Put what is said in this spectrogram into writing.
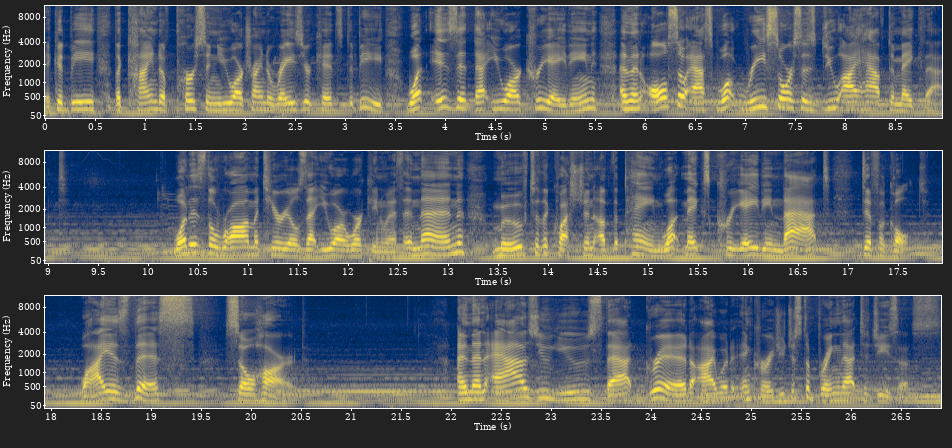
It could be the kind of person you are trying to raise your kids to be. What is it that you are creating? And then also ask, what resources do I have to make that? What is the raw materials that you are working with? And then move to the question of the pain. What makes creating that difficult? Why is this so hard? And then as you use that grid, I would encourage you just to bring that to Jesus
